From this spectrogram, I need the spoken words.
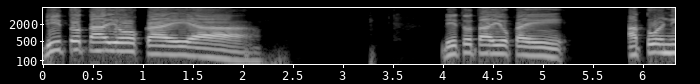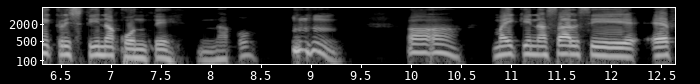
Dito tayo kay ah, Dito tayo kay Attorney Christina Conte. Nako. Ah, ah. may kinasal si F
